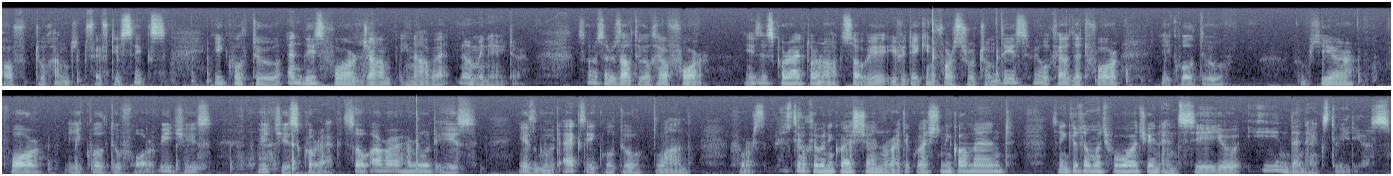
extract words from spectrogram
of 256 equal to, and this 4 jump in our denominator. So as a result we will have 4. Is this correct or not? So we, if we take in fourth root from this, we will have that 4 equal to, from here, 4 equal to 4, which is which is correct. So our root is is good. x equal to 1 fourth. If you still have any question, write a question in comment. Thank you so much for watching and see you in the next videos.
